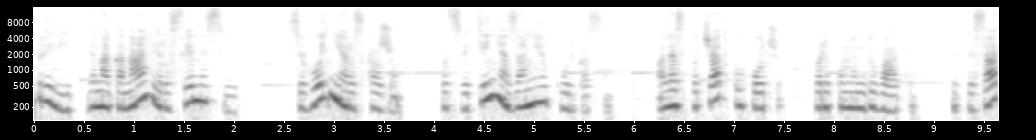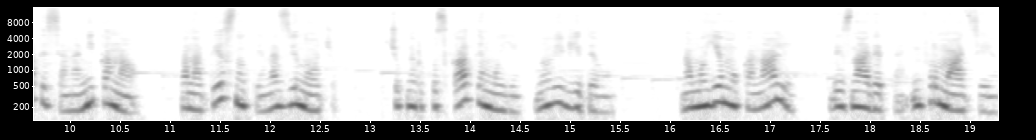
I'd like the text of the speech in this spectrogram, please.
привіт! Ви на каналі Рослинний світ. Сьогодні я розкажу про цвітіння заміокулькаса, але спочатку хочу порекомендувати підписатися на мій канал та натиснути на дзвіночок, щоб не пропускати мої нові відео. На моєму каналі ви знайдете інформацію,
